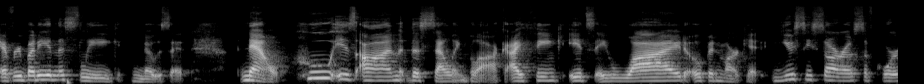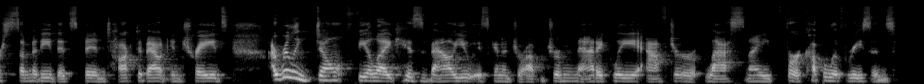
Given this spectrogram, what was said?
everybody in this league knows it. Now, who is on the selling block? I think it's a wide open market. Juuse Saros, of course, somebody that's been talked about in trades. I really don't feel like his value is going to drop dramatically after last night for a couple of reasons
